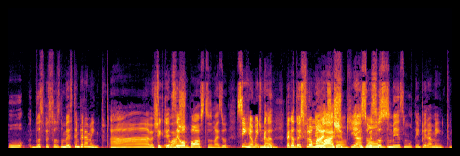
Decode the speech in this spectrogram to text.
o, duas pessoas do mesmo temperamento. Ah, eu achei que tu ia eu dizer acho... opostos, mas eu, sim, realmente pega, pega dois fleumáticos. Eu acho que as vão... pessoas do mesmo temperamento.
